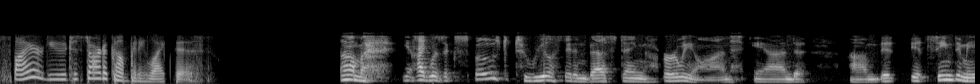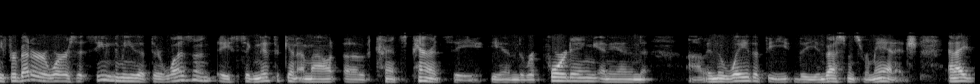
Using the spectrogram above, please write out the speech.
inspired you to start a company like this? Um, you know, I was exposed to real estate investing early on, and um, it, it seemed to me, for better or worse, it seemed to me that there wasn't a significant amount of transparency in the reporting and in uh, in the way that the the investments were managed. And I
